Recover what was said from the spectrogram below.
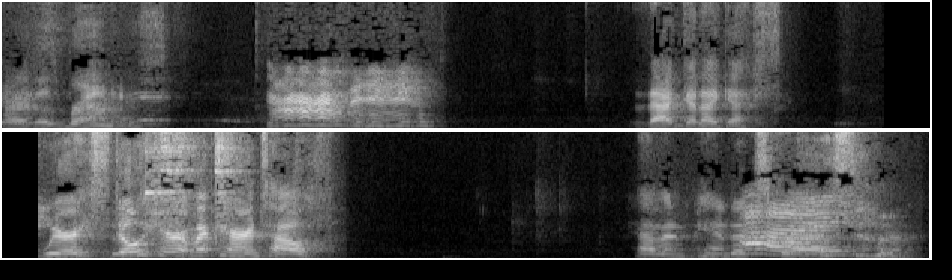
How are those brownies? That good, I guess. We're still here at my parents' house. Having Panda Express.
